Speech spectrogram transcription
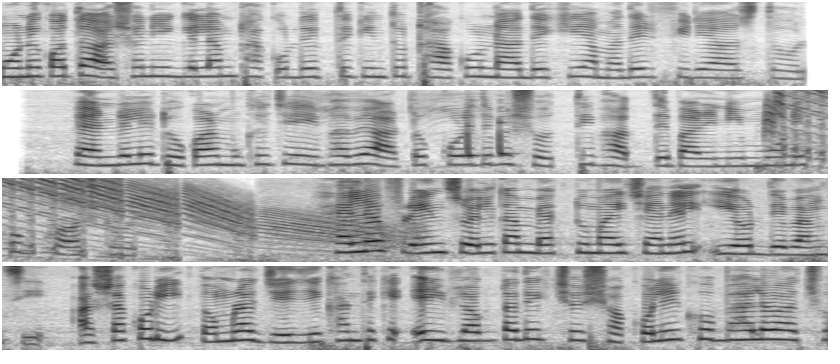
মনে কত আশা নিয়ে গেলাম, ঠাকুর দেখতে কিন্তু ঠাকুর না দেখে আমাদের ফিরে আসতে হলো। প্যান্ডেলে ঢোকার মুখে যে এইভাবে আটক করে দেবে সত্যি ভাবতে পারিনি, মনে খুব কষ্ট হলো hello friends, welcome back to my channel your Debanshi. আশা করি তোমরা যে যেখান থেকে এই ভ্লগটা দেখছ, সকলেই খুব ভালো আছো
